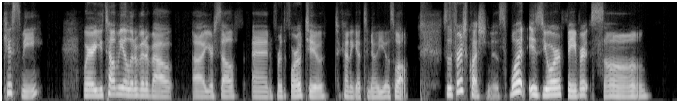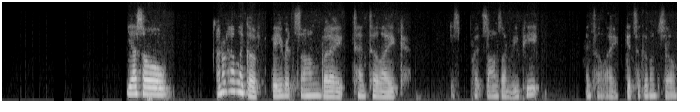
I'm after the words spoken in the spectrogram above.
kiss me, where you tell me a little bit about uh, yourself and for the 402 to kind of get to know you as well. So the first question is what is your favorite song? Yeah, so I don't have like a favorite song, but I tend to like just put songs on repeat until I get sick of them. So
